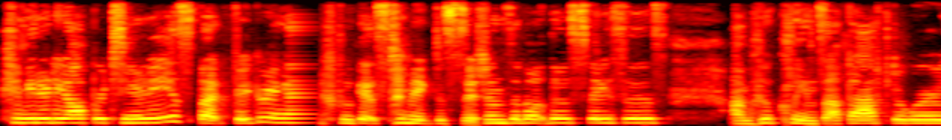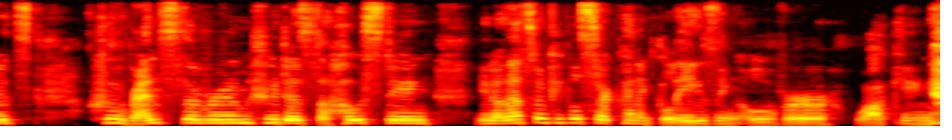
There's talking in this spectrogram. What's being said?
community opportunities, but figuring out who gets to make decisions about those spaces, um, who cleans up afterwards, who rents the room, who does the hosting, you know, that's when people start kind of glazing over, walking,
